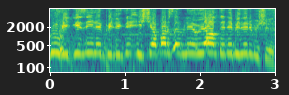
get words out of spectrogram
Ruh ikiziyle birlikte iş yaparsam Leo'yu alt edebilirmişiz.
